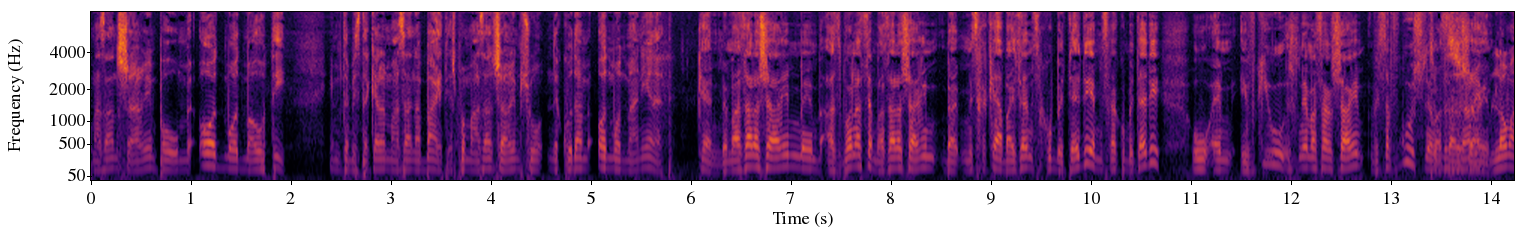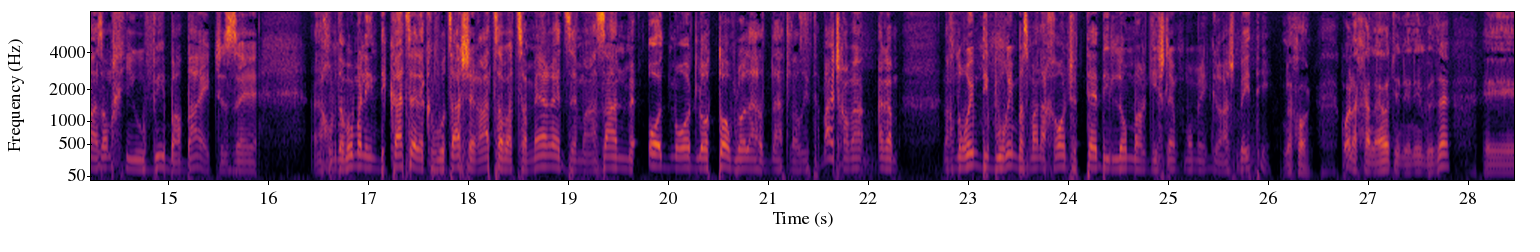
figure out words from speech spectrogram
מאזן שערים פה הוא מאוד מאוד מהותי. אם אתה מסתכל על מאזן הבית, יש פה מאזן שערים שהוא נקודה מאוד מאוד מעניינת. כן, במאזן השערים, אז בוא נעשה, מאזן השערים במשחקי הבית שלהם, שיחקו בטדי, המשחק הוא בטדי, הם הבקיעו 12 שערים וספגו 12 שערים. לא מאזן חיובי בבית, שזה... אנחנו מדברים על אינדיקציה לקבוצה שרצה בצמרת, זה מאזן מאוד מאוד לא טוב, לא לאט לאט להחזיק את הבית שלך, אגב, אנחנו רואים דיבורים בזמן האחרון שטדי לא מרגיש להם כמו מגרש ביתי. נכון, כל החניות, עניינים וזה. אה,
